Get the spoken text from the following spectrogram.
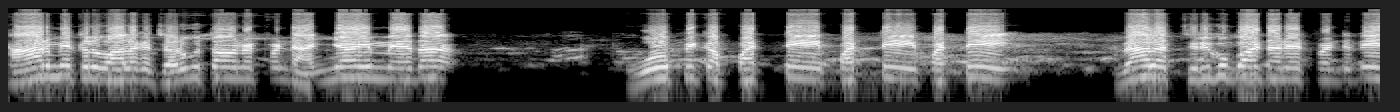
కార్మికులు వాళ్ళకి జరుగుతూ ఉన్నటువంటి అన్యాయం మీద ఓపిక పట్టి పట్టి పట్టి వేళ తిరుగుబాటు అనేటువంటిది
